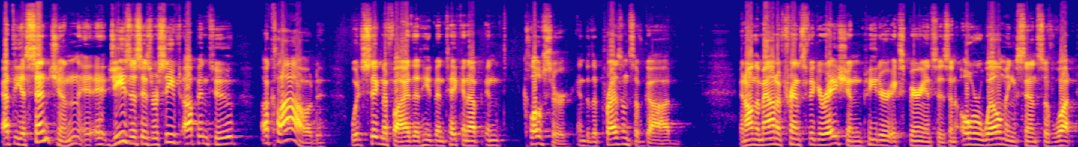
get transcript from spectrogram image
At the ascension, it, Jesus is received up into a cloud, which signified that he'd been taken up in closer into the presence of God. And on the Mount of Transfiguration, Peter experiences an overwhelming sense of what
